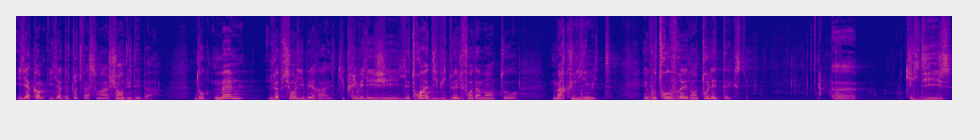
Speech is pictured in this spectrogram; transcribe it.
il y, a de toute façon un champ du débat. Donc même l'option libérale qui privilégie les droits individuels fondamentaux marque une limite. Et vous trouverez dans tous les textes euh, qu'ils disent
